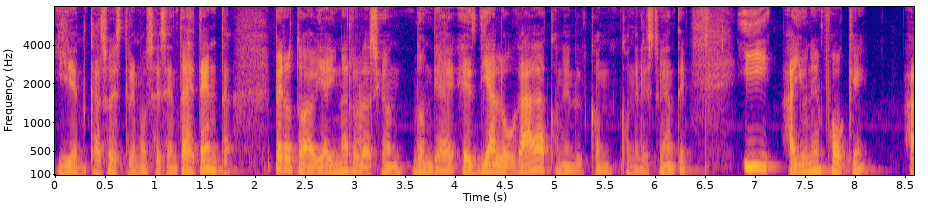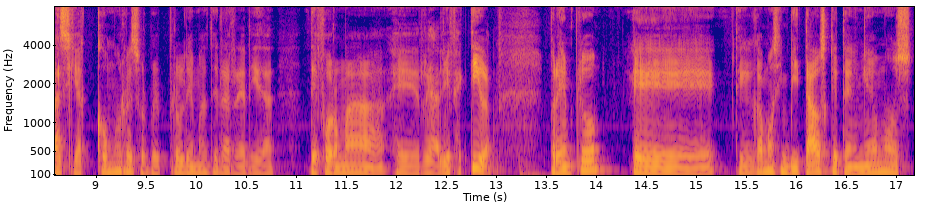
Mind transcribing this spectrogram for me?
y en caso de extremos 60, 70, pero todavía hay una relación donde es dialogada con el, con, el estudiante y hay un enfoque hacia cómo resolver problemas de la realidad de forma eh, real y efectiva. Por ejemplo, eh, digamos, invitados que teníamos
